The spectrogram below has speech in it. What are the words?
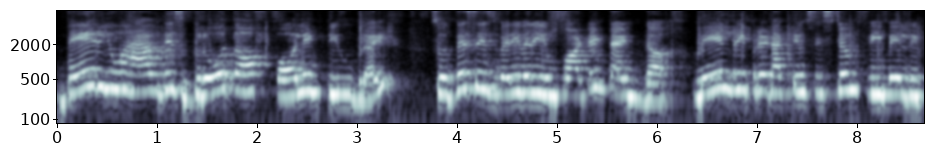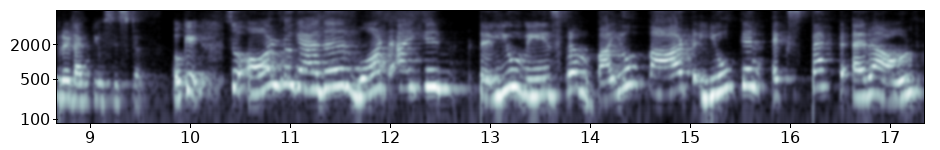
there you have this growth of pollen tube right? So this is very very important. And uh, male reproductive system female reproductive system okay so altogether what i can tell you is from bio part you can expect around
